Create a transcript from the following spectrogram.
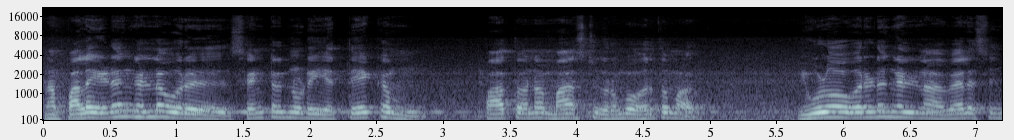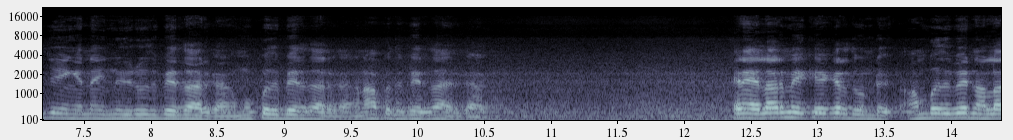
நான் பல இடங்களில் ஒரு சென்டரினுடைய தேக்கம் பார்த்தோன்னா மாஸ்டருக்கு ரொம்ப வருத்தமாக இருக்கும். இவ்வளோ வருடங்கள் நான் வேலை செஞ்சு இங்கே என்ன இன்னும் இருபது பேர் தான் இருக்காங்க முப்பது பேர் தான் இருக்காங்க நாற்பது பேர் தான் இருக்காங்க. ஏன்னா எல்லாருமே கேட்குறது உண்டு. ஐம்பது பேர் நல்லா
